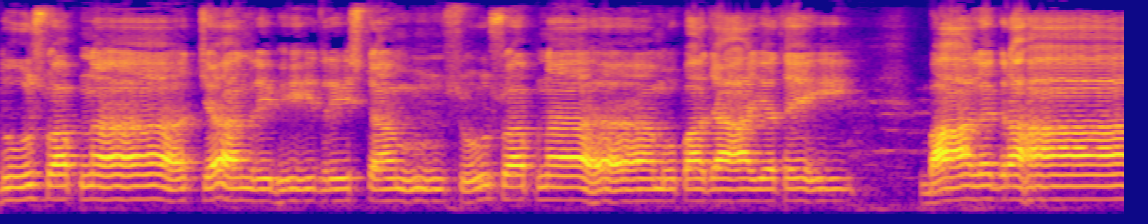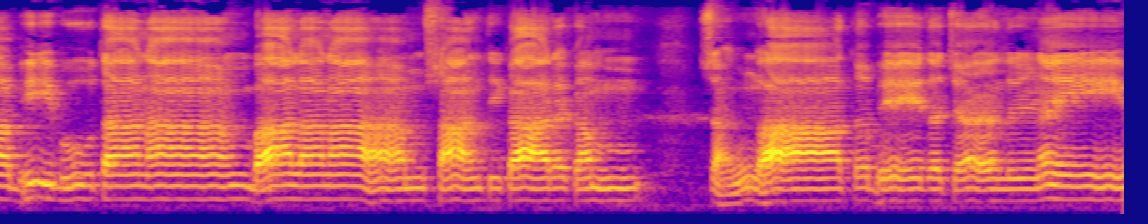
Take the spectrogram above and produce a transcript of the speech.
दुःस्वप्न च नृभिदृष्टं सुस्वप्नमुपजायते। बालग्रहाभिभूतानां बालानां शान्तिकारकम् सङ्घातभेदचन्द्रिणै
